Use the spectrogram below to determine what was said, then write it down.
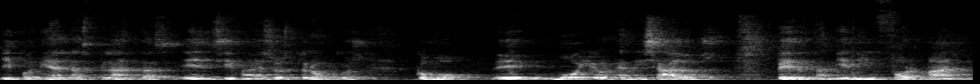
y ponían las plantas encima de esos troncos como muy organizados, pero también informal,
